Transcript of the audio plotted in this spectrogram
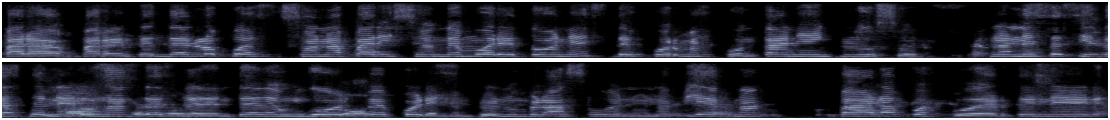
para, para entenderlo, pues son aparición de moretones de forma espontánea incluso. No necesitas tener un antecedente de un golpe, por ejemplo, en un brazo o en una pierna, para pues poder tener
